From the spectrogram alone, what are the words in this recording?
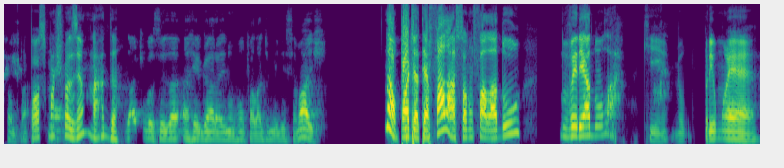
Então tá. Não posso mais É. fazer nada. Já que vocês arregaram aí, não vão falar de milícia mais? Não, pode até falar, só não falar do, do vereador lá. Que meu primo é.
